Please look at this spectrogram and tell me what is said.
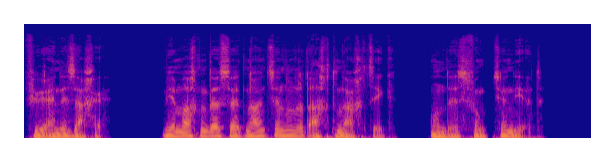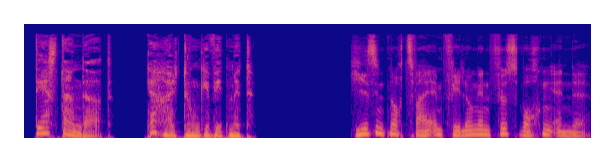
für eine Sache. Wir machen das seit 1988 und es funktioniert. Der Standard, der Haltung gewidmet. Hier sind noch zwei Empfehlungen fürs Wochenende.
